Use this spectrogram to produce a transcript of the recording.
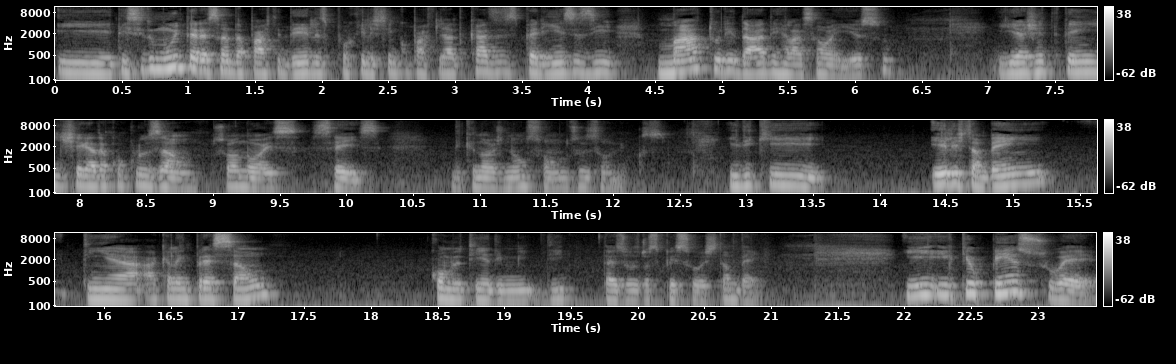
E tem sido muito interessante da parte deles, porque eles têm compartilhado cada experiências e maturidade em relação a isso. E a gente tem chegado à conclusão, só nós, seis, de que nós não somos os únicos. E de que eles também tinham aquela impressão, como eu tinha de, de das outras pessoas também. E, e o que eu penso é,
